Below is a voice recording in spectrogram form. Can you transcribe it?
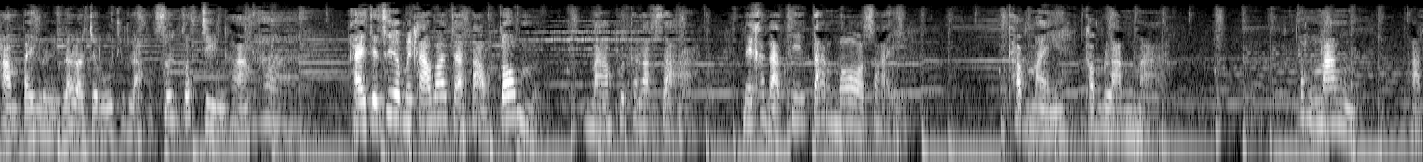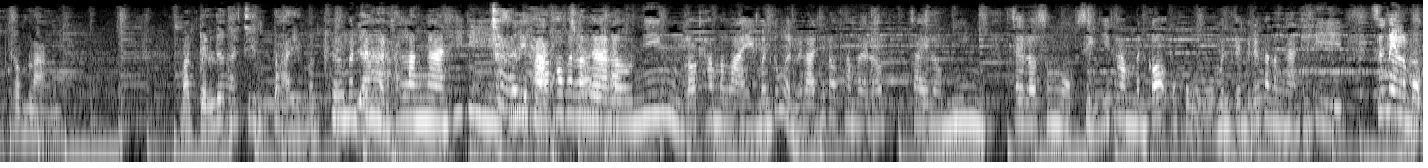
ทำไปเลย แล้วเราจะรู้ทีหลัง ซึ่งก็จริงค่ะ ค่ะ ใครจะเชื่อไหมคะว่าอาจารย์เต่าต้มน้ำพุทธรักษา ในขณะที่ตั้งหม้อใส่ทำไมกำลังมา ต้องนั่งอัดกำลัง มันเป็นเรื่องอาจินไตยมันคือมันพูดเป็นเหมืยาอนกพลังงานที่ดีใช่ใช่ไหมค่ะคะพอพลังงานใช่ค่ะเรานิ่ง เราทำอะไร มันก็เหมือนเวลาที่เราทำอะไรแล้วใจเรานิ่ง ใจเราสงบสิ่งที่ทำมันก็โอ้โหมันเต็มไปด้วยพลังงานที่ดี ซึ่งในระบบ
